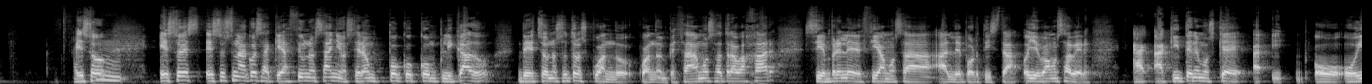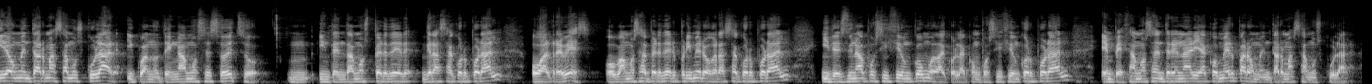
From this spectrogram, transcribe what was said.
Eso, mm. eso, es, eso es una cosa que hace unos años era un poco complicado. De hecho, nosotros cuando, cuando empezábamos a trabajar, siempre le decíamos al deportista, oye, vamos a ver, aquí tenemos que o, ir a aumentar masa muscular y cuando tengamos eso hecho, mm, intentamos perder grasa corporal o al revés, o vamos a perder primero grasa corporal y desde una posición cómoda con la composición corporal empezamos a entrenar y a comer para aumentar masa muscular.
